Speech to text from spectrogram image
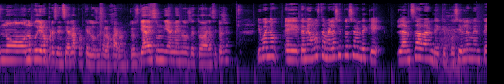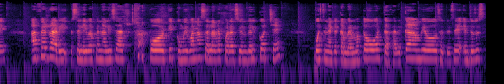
no, no pudieron presenciarla porque los desalojaron. Entonces ya es un día menos de toda la situación. Y bueno, eh, teníamos también la situación de que lanzaban de que posiblemente a Ferrari se le iba a penalizar porque como iban a hacer la reparación del coche, pues tenían que cambiar motor, caja de cambios, etc. Entonces,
